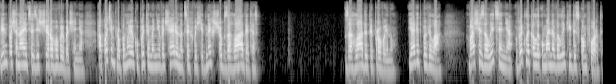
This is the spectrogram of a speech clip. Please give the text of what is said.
Він починається зі щирого вибачення, а потім пропонує купити мені вечерю на цих вихідних, щоб загладити загладити провину. Я відповіла: ваші залицяння викликали у мене великий дискомфорт,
